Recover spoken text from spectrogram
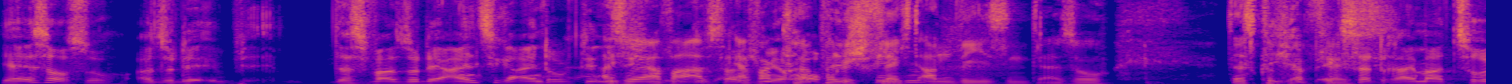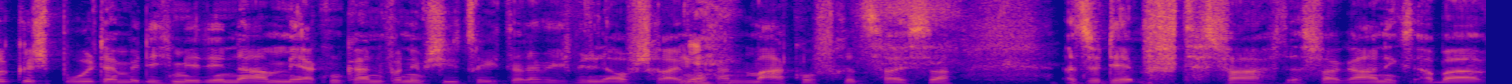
Ja, ist auch so. Also der, das war so der einzige Eindruck, den Also ich, er war, er war mir auch körperlich vielleicht anwesend, also das Ich habe extra dreimal zurückgespult, damit ich mir den Namen merken kann von dem Schiedsrichter, damit ich mir den aufschreiben Ja. kann. Marco Fritz heißt er. Also der, das war, das war gar nichts. Aber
